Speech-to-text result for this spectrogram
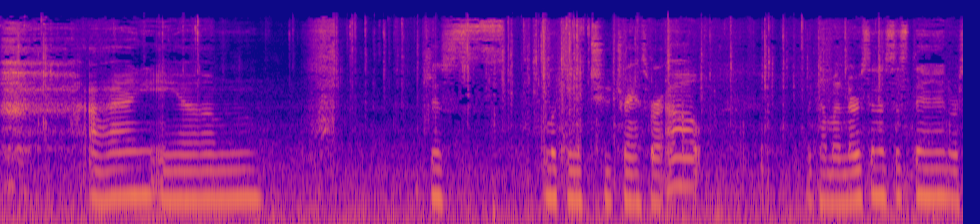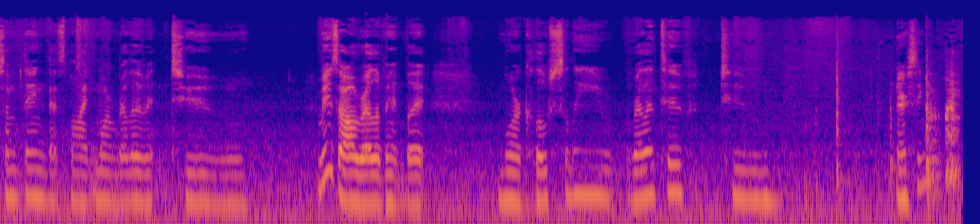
I am just looking to transfer out, become a nursing assistant or something that's like more relevant to, I mean, it's all relevant, but more closely relative to nursing.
